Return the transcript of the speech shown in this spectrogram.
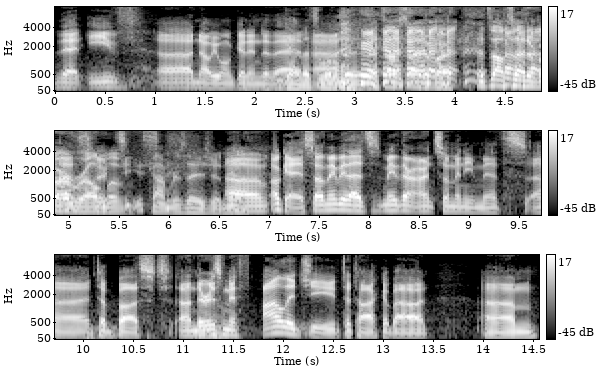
that Eve. Uh, no, we won't get into that. Yeah, that's a Uh, little bit. That's outside of our. That's outside of our realm of conversation. Yeah. Um, okay, so maybe that's maybe there aren't so many myths uh, to bust. Um, there is mythology to talk about. Um,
